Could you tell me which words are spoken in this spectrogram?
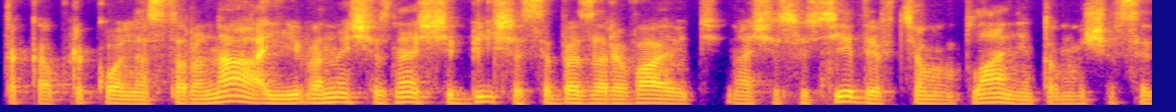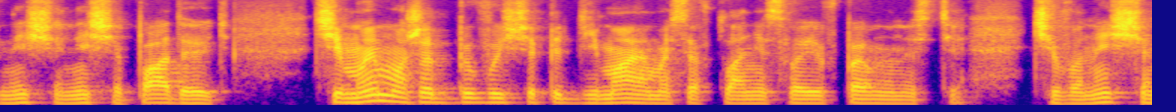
така прикольна сторона, і вони ще знаєш, ще більше себе заривають наші сусіди в цьому плані, тому що все нижче, нижче падають. Чи ми, може, вище підіймаємося в плані своєї впевненості, чи вони ще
